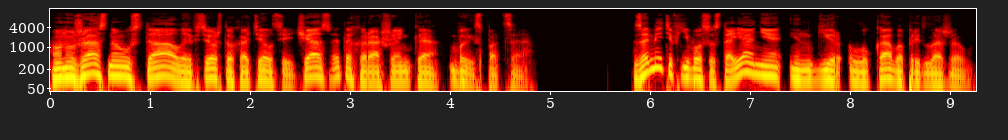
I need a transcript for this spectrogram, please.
Он ужасно устал, и все, что хотел сейчас, это хорошенько выспаться. Заметив его состояние, Ингир лукаво предложил.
